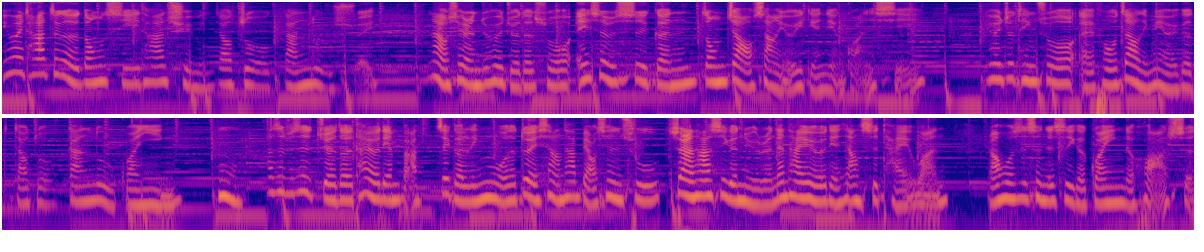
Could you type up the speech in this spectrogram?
因为它这个东西，它取名叫做甘露水，那有些人就会觉得说，诶，是不是跟宗教上有一点点关系？因为就听说，诶，佛教里面有一个叫做甘露观音，嗯，他是不是觉得他有点把这个临摹的对象，他表现出虽然她是一个女人，但她又有点像是台湾，然后或是甚至是一个观音的化身，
